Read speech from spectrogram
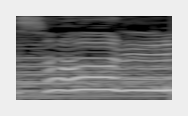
sol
